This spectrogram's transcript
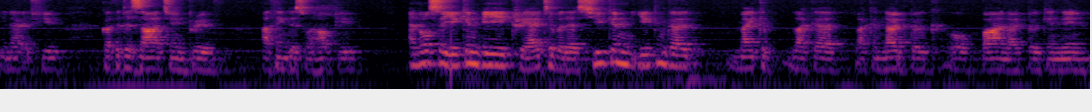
you know if you got the desire to improve i think this will help you. And also you can be creative with this. You can you can go make a like a like a notebook or buy a notebook, and then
